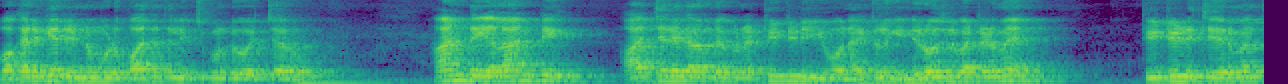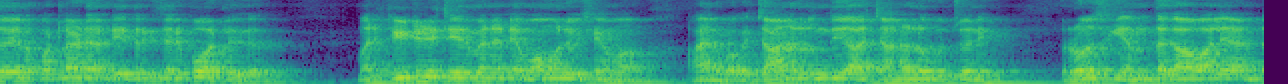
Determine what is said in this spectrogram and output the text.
ఒకరికే రెండు మూడు బాధ్యతలు ఇచ్చుకుంటూ వచ్చారు. అండ్ ఎలాంటి ఆశ్చర్యకరం లేకుండా టీటీడీ ఈవోని యాక్చువల్గా ఇన్ని రోజులు పెట్టడమే. టీటీడీ చైర్మన్తో ఆయన కొట్లాడారంటే ఇద్దరికి సరిపోవట్లేదు కదా. మరి టీటీడీ చైర్మన్ అంటే మామూలు విషయమా? ఆయనకు ఒక ఛానల్ ఉంది ఆ ఛానల్లో కూర్చొని రోజుకి ఎంత కావాలి అంట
